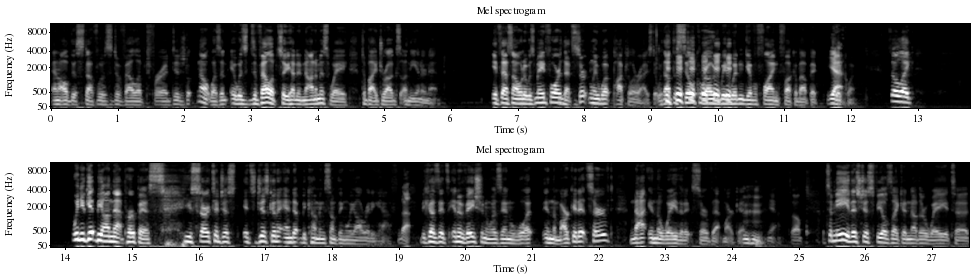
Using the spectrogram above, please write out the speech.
and all this stuff was developed for a digital no it wasn't it was developed so you had an anonymous way to buy drugs on the internet if that's not what it was made for that's certainly what popularized it. Without the silk road we wouldn't give a flying fuck about Bit- Yeah. bitcoin. So like when you get beyond that purpose you start to just it's just going to end up becoming something we already have. Yeah. because its innovation was in what in the market it served not in the way that it served that market. Mm-hmm. Yeah. So to me this just feels like another way to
